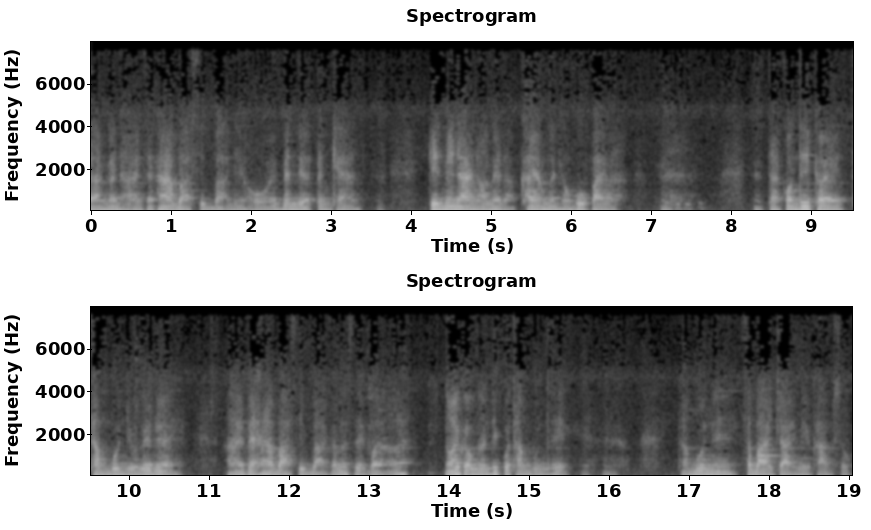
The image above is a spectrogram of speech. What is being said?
ลาเงินหายสักห้าบาทสิบบาทนี่โอ้ยเป็นเดือดเป็นแค้นกินไม่ได้นอนไม่หลับใครเอาเงินของกูไปวะแต่คนที่เคยทำบุญอยู่เรื่อยๆหายไปห้าบาทสิบบาทก็รู้สึกว่าเอน้อยกว่าเงินที่กูทำบุญสิทำบุญนี่สบายใจมีความสุข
